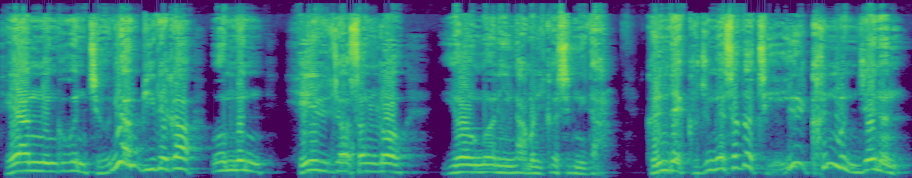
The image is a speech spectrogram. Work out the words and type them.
대한민국은 전혀 미래가 없는 헬조선으로 영원히 남을 것입니다. 그런데 그 중에서도 제일 큰 문제는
